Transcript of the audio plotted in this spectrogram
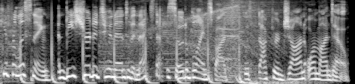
thank you for listening, and be sure to tune in to the next episode of Blind Spots with Dr. John Ormondo.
